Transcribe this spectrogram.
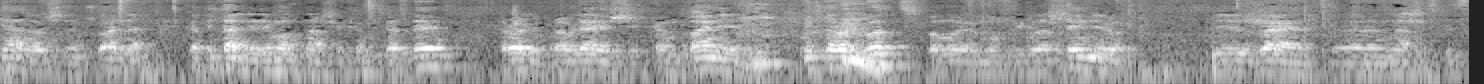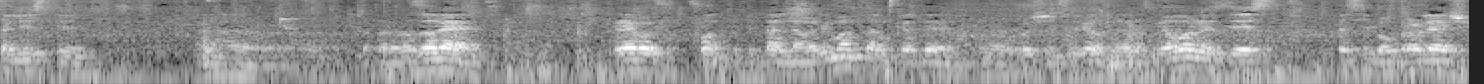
дня, она очень актуальна. Капитальный ремонт наших МКД, роль управляющих компаний. Мы второй год, по моему приглашению, приезжают э, наши специалисты, э, которые возглавляют Краевой фонд капитального ремонта МКД. Очень серьезные разговоры здесь. Спасибо управляющей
